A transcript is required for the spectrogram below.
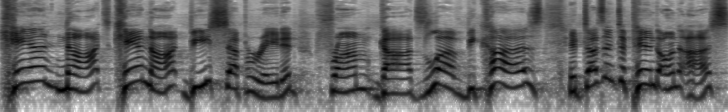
cannot, cannot be separated from God's love because it doesn't depend on us.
